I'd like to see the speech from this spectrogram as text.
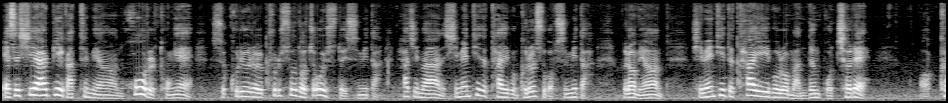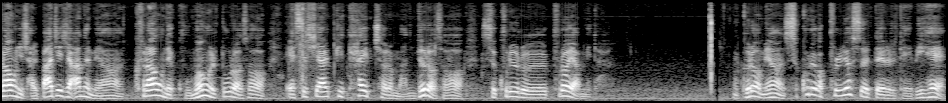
SCRP 같으면 호를 통해 스크류를 풀 수도 쪼을 수도 있습니다. 하지만 시멘티드 타입은 그럴 수가 없습니다. 그러면 시멘티드 타입으로 만든 보철에 어, 크라운이 잘 빠지지 않으면 크라운에 구멍을 뚫어서 SCRP 타입처럼 만들어서 스크류를 풀어야 합니다. 그러면 스크류가 풀렸을 때를 대비해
